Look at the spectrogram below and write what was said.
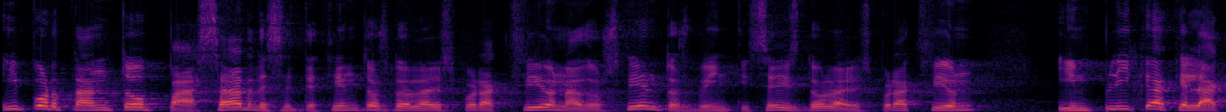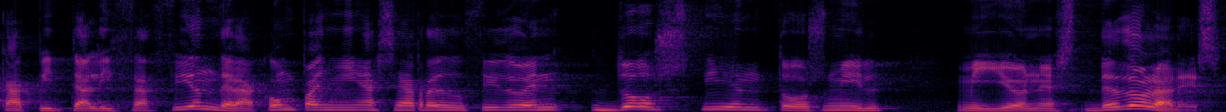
Y por tanto, pasar de 700 dólares por acción a 226 dólares por acción implica que la capitalización de la compañía se ha reducido en 200.000 millones de dólares.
